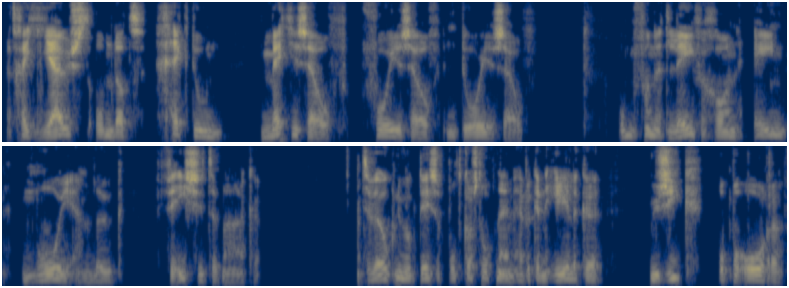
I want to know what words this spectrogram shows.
Het gaat juist om dat gek doen met jezelf, voor jezelf en door jezelf. Om van het leven gewoon één mooi en leuk feestje te maken. Terwijl ik nu ook deze podcast opneem, heb ik een heerlijke muziek op mijn oren.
